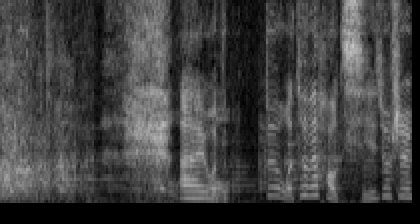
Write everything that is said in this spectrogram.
哎，我的，哦对我特别好奇，就是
